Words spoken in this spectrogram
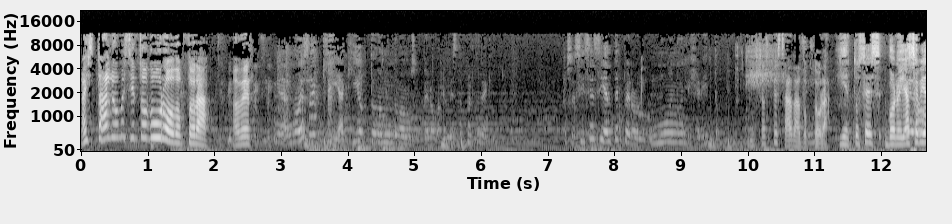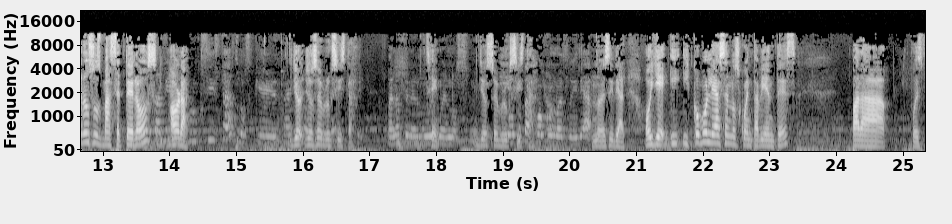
Ahí está, Leo, me siento duro, doctora. A ver, Mira, no es aquí, aquí todo el mundo vamos, pero en esta parte de aquí. O sea, sí se siente, pero muy, muy ligerito. estás pesada, doctora. Y entonces, bueno, ya se vieron sus maceteros. Ahora, bruxistas, los que... yo, yo soy bruxista. Van a tener muy Sí, buenos... yo soy y eso bruxista. tampoco no es lo ideal. No es ideal. Oye, ¿y, y cómo le hacen los cuentavientes para, pues,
